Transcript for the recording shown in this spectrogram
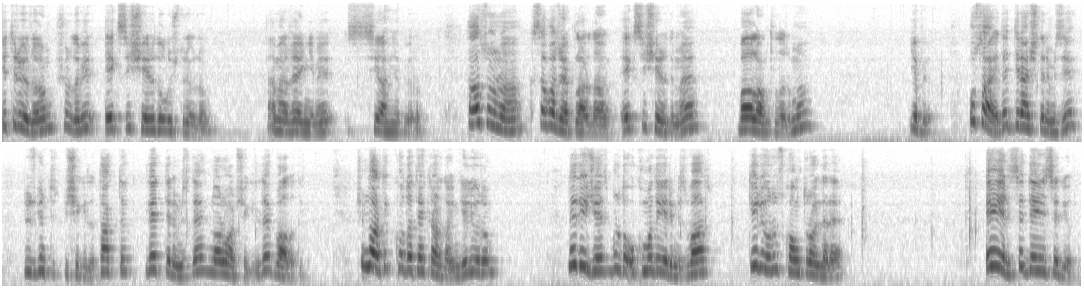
Getiriyorum. Şurada bir eksi şerit oluşturuyorum. Hemen rengimi siyah yapıyorum. Daha sonra kısa bacaklardan eksi şeridime bağlantılarımı yapıyorum. Bu sayede dirençlerimizi düzgün bir şekilde taktık. LED'lerimizi de normal bir şekilde bağladık. Şimdi artık koda tekrardan geliyorum. Ne diyeceğiz? Burada okuma değerimiz var. Geliyoruz kontrollere. Eğer ise değilse diyorum.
